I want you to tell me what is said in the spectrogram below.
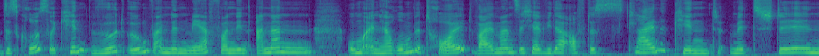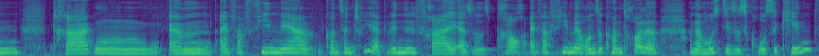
das größere Kind wird irgendwann dann mehr von den anderen um einen herum betreut, weil man sich ja wieder auf das kleine Kind mit Stillen, Tragen ähm, einfach viel mehr konzentriert, windelfrei. Also es braucht einfach viel mehr unsere Kontrolle. Und dann muss dieses große Kind,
